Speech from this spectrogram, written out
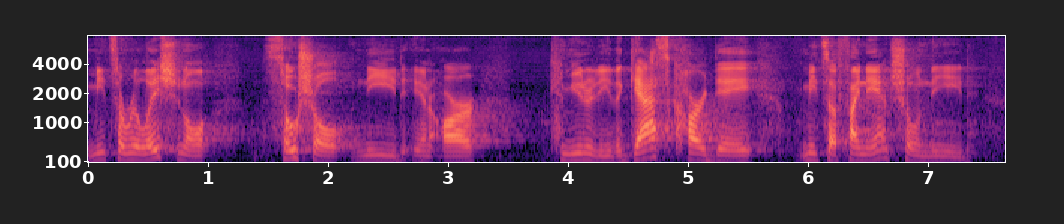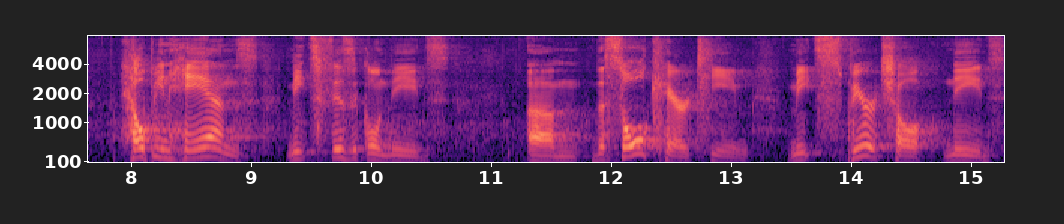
meets a relational, social need in our community. The gas car day meets a financial need. Helping Hands meets physical needs. Um, the soul care team meets spiritual needs.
